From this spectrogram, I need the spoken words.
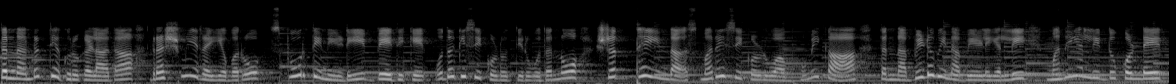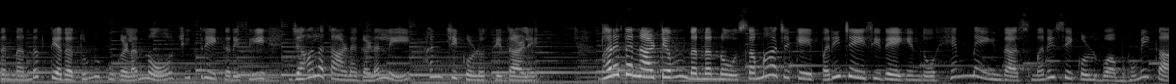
ತನ್ನ ನೃತ್ಯ ಗುರುಗಳಾದ ರಶ್ಮಿ ರೈಯವರು ಸ್ಫೂರ್ತಿ ನೀಡಿ ವೇದಿಕೆ ಒದಗಿಸಿಕೊಡುತ್ತಿರುವುದನ್ನು ಶ್ರದ್ಧೆಯಿಂದ ಸ್ಮರಿಸಿಕೊಳ್ಳುವ ಭೂಮಿಕಾ ತನ್ನ ಬಿಡುವಿನ ವೇಳೆಯಲ್ಲಿ ಮನೆಯಲ್ಲಿದ್ದುಕೊಂಡೇ ತನ್ನ ನೃತ್ಯದ ತುಣುಕುಗಳನ್ನು ಚಿತ್ರೀಕರಿಸಿ ಜಾಲತಾಣಗಳಲ್ಲಿ ಹಂಚಿಕೊಳ್ಳುತ್ತಿದ್ದಾಳೆ. ಭರತನಾಟ್ಯಂ ನನ್ನನ್ನು ಸಮಾಜಕ್ಕೆ ಪರಿಚಯಿಸಿದೆ ಎಂದು ಹೆಮ್ಮೆಯಿಂದ ಸ್ಮರಿಸಿಕೊಳ್ಳುವ ಭೂಮಿಕಾ,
